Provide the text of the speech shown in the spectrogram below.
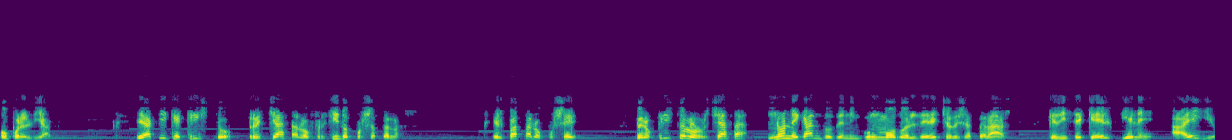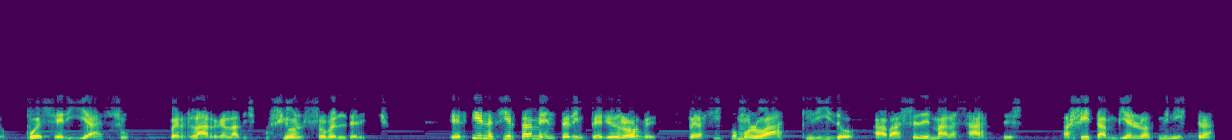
o por el diablo. He aquí que Cristo rechaza lo ofrecido por Satanás. El Papa lo posee, pero Cristo lo rechaza no negando de ningún modo el derecho de Satanás, que dice que él tiene a ello, pues sería súper larga la discusión sobre el derecho. Él tiene ciertamente el imperio del orbe, pero así como lo ha adquirido a base de malas artes, así también lo administra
